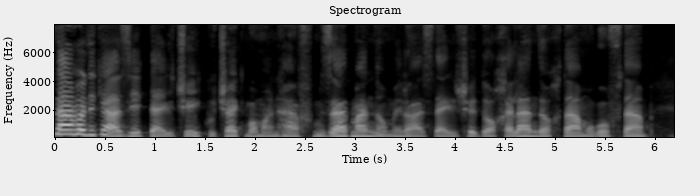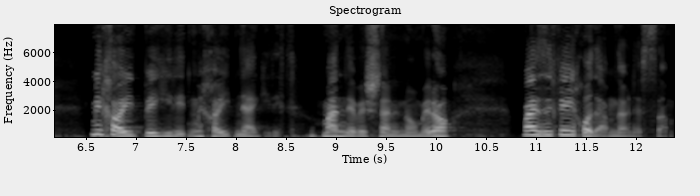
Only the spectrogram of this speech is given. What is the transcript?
در حالی که از یک دریچه کوچک با من حرف می‌زد من نامه را از دریچه داخل انداختم و گفتم می‌خواهید بگیرید می‌خواهید نگیرید. من نوشتن نامه را وظیفه خودم دانستم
